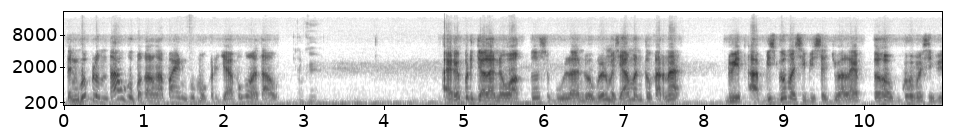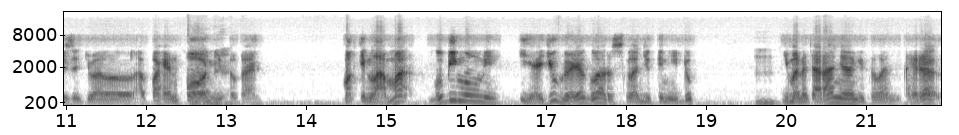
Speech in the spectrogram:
Dan gue belum tahu gue bakal ngapain. Gue mau kerja apa gue nggak tahu. Oke. akhirnya berjalannya waktu sebulan dua bulan masih aman tuh. Karena duit habis gue masih bisa jual laptop gue masih bisa jual apa handphone Iya, gitu kan. Makin lama gue bingung nih. Iya juga ya gue harus ngelanjutin hidup. Hmm. gimana caranya gitu kan. Akhirnya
